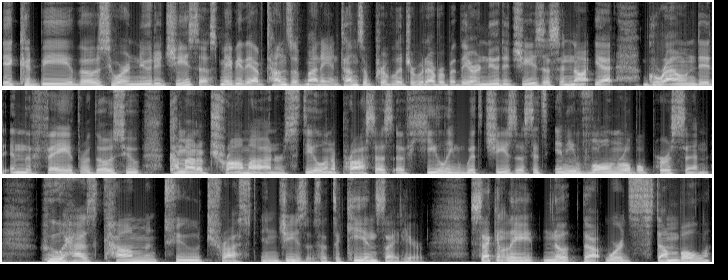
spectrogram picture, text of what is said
It could be those who are new to Jesus. Maybe they have tons of money and tons of privilege or whatever, but they are new to Jesus and not yet grounded in the faith, or those who come out of trauma and are still in a process of healing with Jesus. It's any vulnerable person who has come to trust in Jesus. That's a key insight here. Secondly, note that word stumble,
